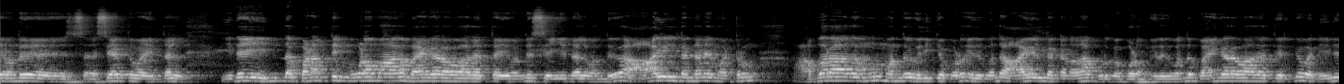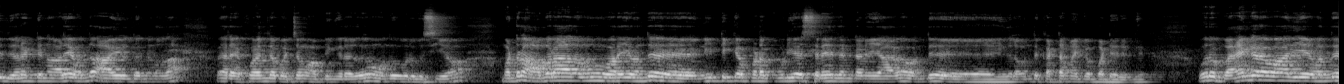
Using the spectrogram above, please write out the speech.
வந்து சே- சேர்த்து வைத்தல். இதை இந்த பணத்தின் மூலமாக பயங்கரவாதத்தை வந்து செய்தல் வந்து ஆயுள் தண்டனை மற்றும் அபராதமும் வந்து விதிக்கப்படும். இதுக்கு வந்து ஆயுள் தண்டனை தான் கொடுக்கப்படும். இதுக்கு வந்து பயங்கரவாதத்திற்கு ஒரு நிதி திரட்டினாலே வந்து ஆயுள் தண்டனை தான். வேற குறைந்தபட்சம் அப்படிங்கிறதும் வந்து ஒரு விஷயம். மற்றும் அபராதமும் வரை வந்து நீட்டிக்கப்படக்கூடிய சிறை தண்டனையாக வந்து இதில் வந்து கட்டமைக்கப்பட்டிருக்கு. ஒரு பயங்கரவாதியை வந்து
